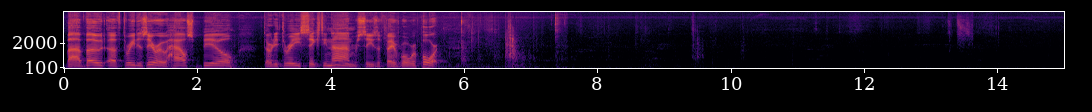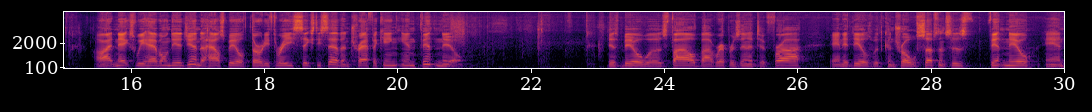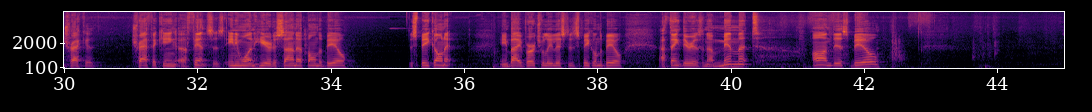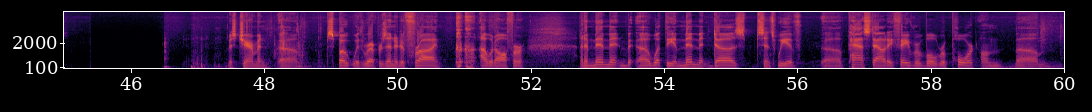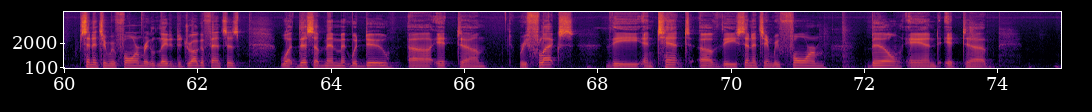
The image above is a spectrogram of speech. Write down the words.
By a vote of three to zero, House Bill 3369 receives a favorable report. All right, next we have on the agenda House Bill 3367, trafficking in fentanyl. This bill was filed by Representative Fry, and it deals with controlled substances, fentanyl, and trafficking offenses. Anyone here to sign up on the bill, to speak on it? Anybody virtually listed to speak on the bill? I think there is an amendment on this bill. Mr. Chairman, um, spoke with Representative Fry. I would offer an amendment. Uh, What the amendment does, since we have uh, passed out a favorable report on um, sentencing reform related to drug offenses, what this amendment would do, uh, it um, reflects the intent of the sentencing reform bill, and it uh,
